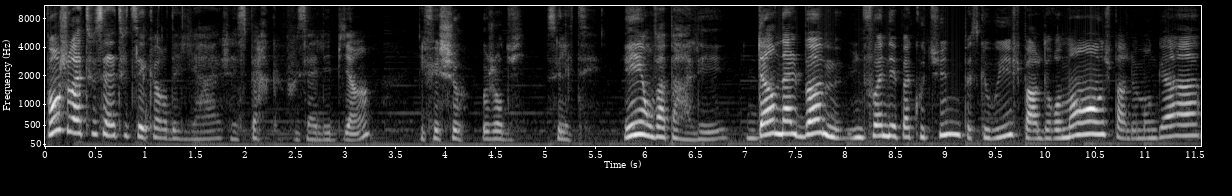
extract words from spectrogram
Bonjour à tous et à toutes, c'est Cordélia, j'espère que vous allez bien. Il fait chaud aujourd'hui, c'est l'été. Et on va parler d'un album, une fois n'est pas coutume, parce que oui, je parle de romans, je parle de manga,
